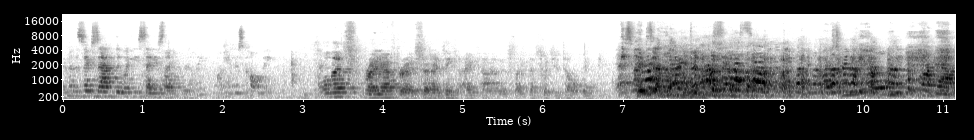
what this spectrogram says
And And that's exactly what he said. He's like, really? Why don't you just call me? Well, that's right after I said, I think icon is like, that's what you tell old people. That's what I said. I was trying to get old people part out.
